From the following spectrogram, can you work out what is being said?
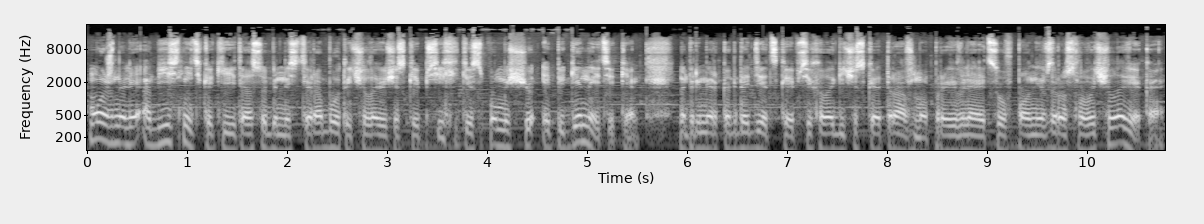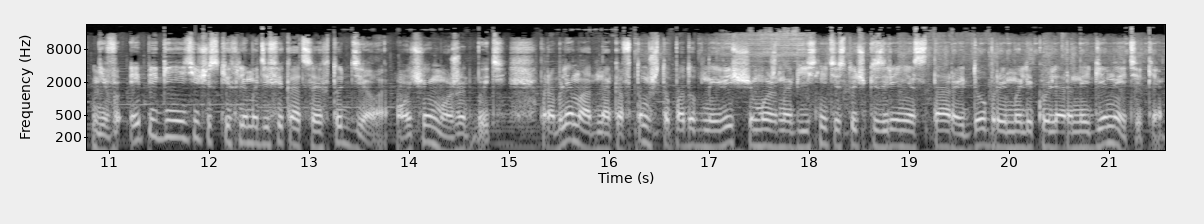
Можно ли объяснить какие-то особенности работы человеческой психики с помощью эпигенетики? Например, когда детская психологическая травма проявляется у вполне взрослого человека, не в эпигенетических ли модификациях тут дело? Очень может быть. Проблема, однако, в том, что подобные вещи можно объяснить и с точки зрения старой доброй молекулярной генетики.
